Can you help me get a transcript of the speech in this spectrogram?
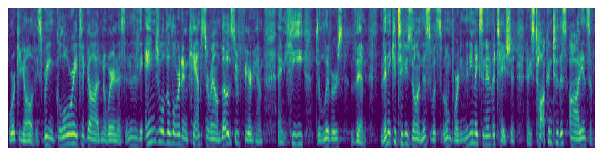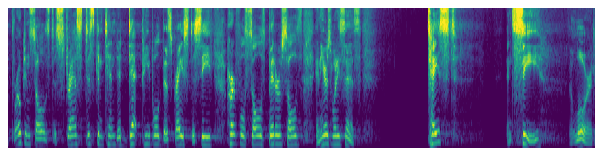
working all of these, He's bringing glory to God and awareness. And then the angel of the Lord encamps around those who fear him, and he delivers them. And then he continues on. This is what's so important. And then he makes an invitation, and he's talking to this audience of broken souls, distressed, discontented, debt people, disgraced, deceived, hurtful souls, bitter souls. And here's what he says Taste and see the Lord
